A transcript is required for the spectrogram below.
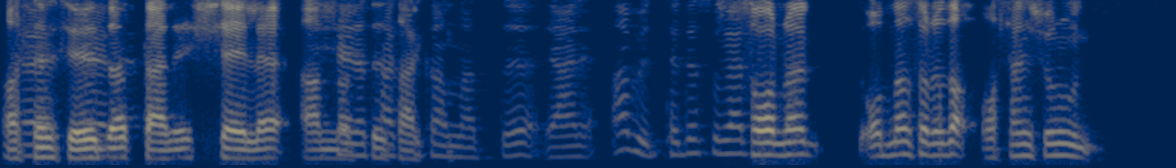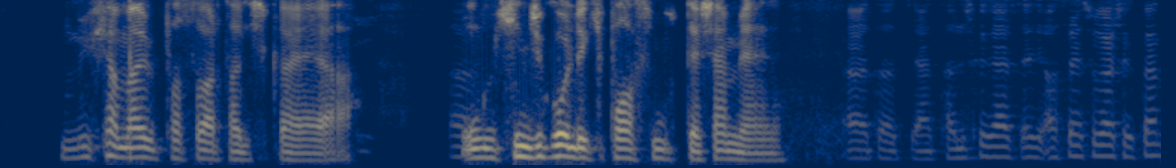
Asensio'ya şeyle. dört tane şeyle Şeyle anlattığı taktik, taktik. anlattı. Yani abi Tedesco gerçekten Sonra ondan sonra da Asensio'nun mükemmel bir pası var Talisca'ya ya. evet, O ikinci goldeki pas muhteşem yani. evet evet yani Talisca gerçekten Asensio gerçekten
